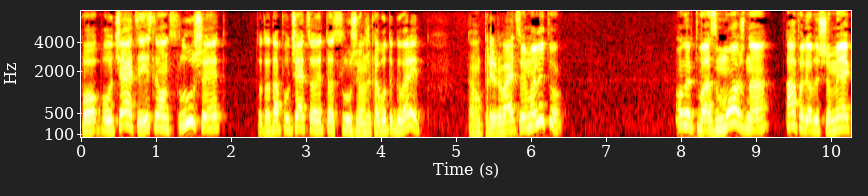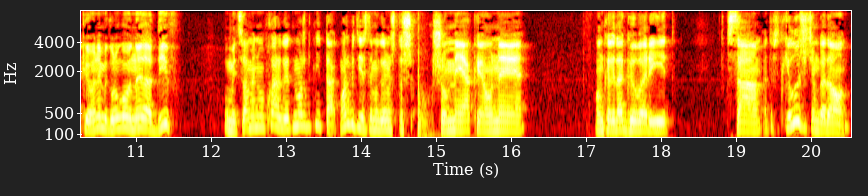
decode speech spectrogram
По- Получается, если он слушает, то тогда получается это слушает, он же как будто говорит. Он прерывает свою молитву. Он говорит, возможно, афаль гавдешумеки, он имя не дадив, у митцва мухар, говорит, может быть не так. Может быть, если мы говорим, что шумеки, он, он когда говорит сам, это все-таки лучше, чем когда он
